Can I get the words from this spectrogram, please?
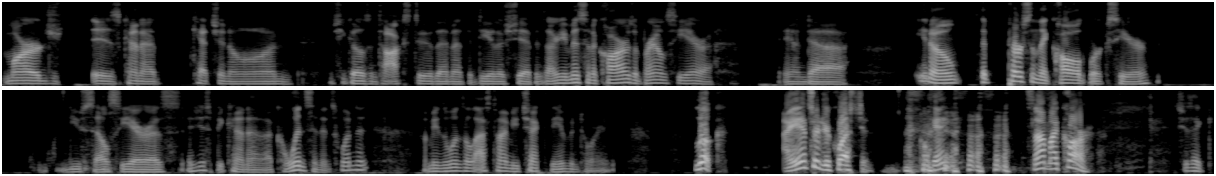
Marge is kind of catching on, and she goes and talks to them at the dealership. And is like, "Are you missing a car? It's a brown Ciera." And uh, you know, the person they called works here. You sell Cieras. It'd just be kind of a coincidence, wouldn't it? I mean, when's the last time you checked the inventory? Look, I answered your question. Okay, it's not my car. She's like,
